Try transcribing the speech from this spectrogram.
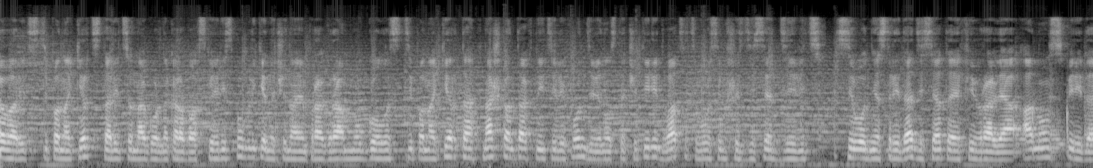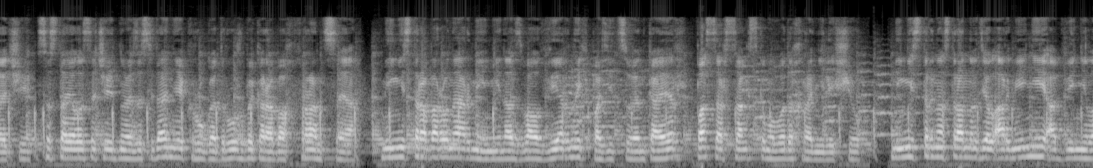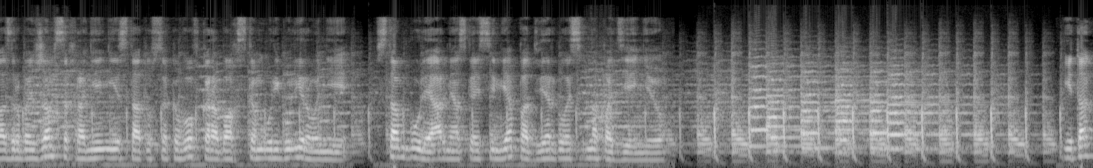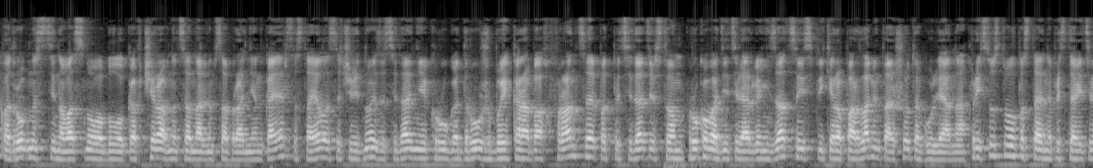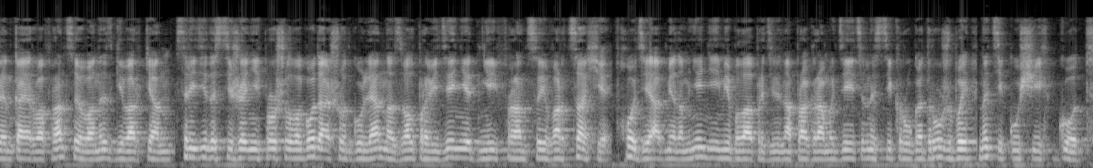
Говорит Степанакерт, столица Нагорно-Карабахской республики. Начинаем программу «Голос Степанакерта». Наш контактный телефон 94 28 69. Сегодня среда, 10 февраля. Анонс передачи. Состоялось очередное заседание Круга дружбы Карабах-Франция. Министр обороны Армении назвал верной позицию НКР по Сарсангскому водохранилищу. Министр иностранных дел Армении обвинил Азербайджан в сохранении статуса КВО в карабахском урегулировании. В Стамбуле армянская семья подверглась нападению. Итак, подробности новостного блока. Вчера в Национальном собрании НКР состоялось очередное заседание Круга дружбы Карабах-Франция под председательством руководителя организации спикера парламента Ашота Гуляна. Присутствовал постоянный представитель НКР во Франции Ванес Геваркян. Среди достижений прошлого года Ашот Гулян назвал проведение Дней Франции в Арцахе. В ходе обмена мнениями была определена программа деятельности Круга дружбы на текущий год.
